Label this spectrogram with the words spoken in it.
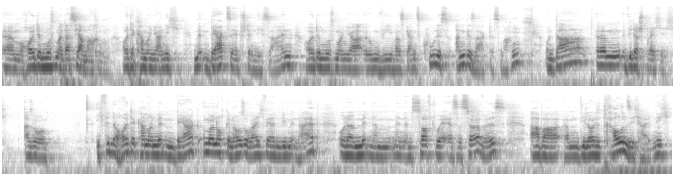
ähm, heute muss man das ja machen. Heute kann man ja nicht mit einem Berg selbstständig sein. Heute muss man ja irgendwie was ganz Cooles, Angesagtes machen. Und da ähm, widerspreche ich. Also ich finde, heute kann man mit einem Berg immer noch genauso reich werden wie mit einer App oder mit einem, mit einem Software as a Service. Aber ähm, die Leute trauen sich halt nicht,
